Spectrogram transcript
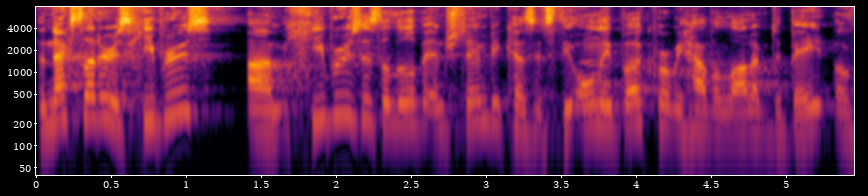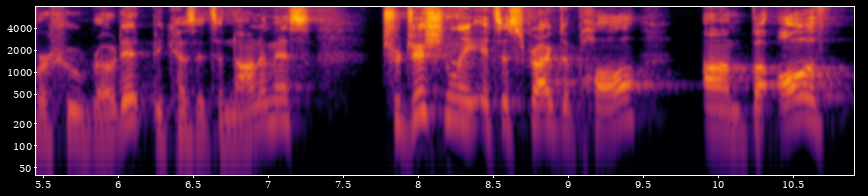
The next letter is Hebrews. Um, Hebrews is a little bit interesting because it's the only book where we have a lot of debate over who wrote it because it's anonymous. Traditionally, it's ascribed to Paul, um, but all of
